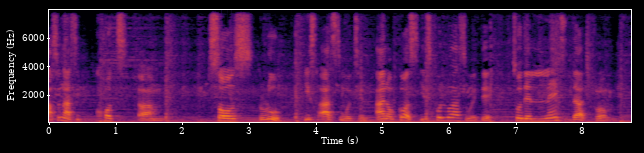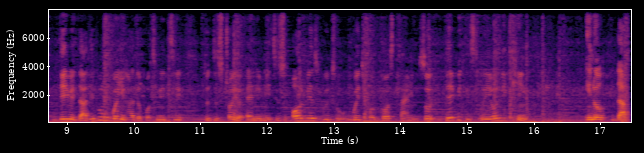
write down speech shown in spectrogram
as soon as he caught um, saul's robe his heart smote him and of course his followers were there. So they learned that from david that even when you had the opportunity to destroy your enemy it is always good to wait for god's timing. So david is the only king you know, that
